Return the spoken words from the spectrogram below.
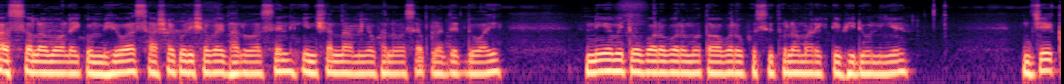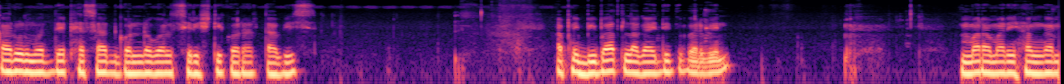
আসসালামু আলাইকুম ভিউয়ার্স, আশা করি সবাই ভালো আছেন। ইনশাল্লাহ আমিও ভালো আছি আপনাদের দোয়ায়। নিয়মিত বড় বড় মতো আবার উপস্থিত হলাম আর একটি ভিডিও নিয়ে। যে কারুর মধ্যে ফ্যাসাদ, গণ্ডগোল সৃষ্টি করার তাবিজ। আপনি বিবাদ লাগাই দিতে পারবেন। মারামারি, হাঙ্গাম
